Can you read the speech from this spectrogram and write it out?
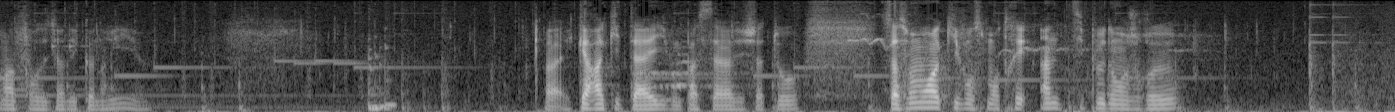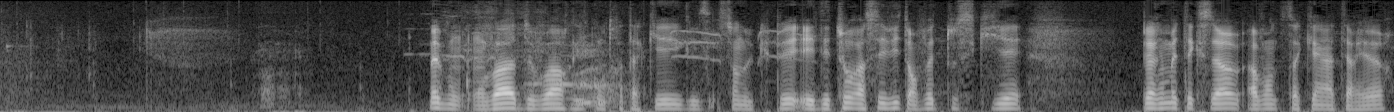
Moi, à force de dire des conneries... Euh... Ouais, Karakitai, ils vont passer à l'âge des châteaux. C'est à ce moment-là qu'ils vont se montrer un petit peu dangereux. Mais bon, on va devoir les contre-attaquer, s'en occuper et détruire assez vite en fait tout ce qui est Périmètre extérieur avant de s'attaquer à l'intérieur.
